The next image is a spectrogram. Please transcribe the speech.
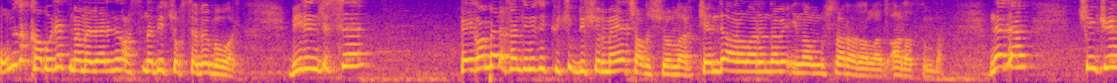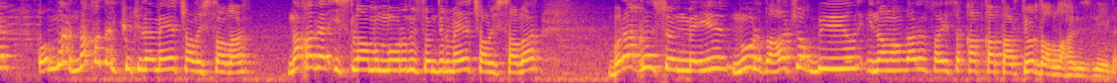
Onu da kabul etmemelerinin aslında birçok sebebi var. Birincisi Peygamber Efendimiz'i küçük düşürmeye çalışıyorlar. Kendi aralarında ve inanmışlar aralar, arasında. Neden? Çünkü onlar ne kadar kötülemeye çalışsalar, ne kadar İslam'ın nurunu söndürmeye çalışsalar, bırakın sönmeyi, nur daha çok büyüyor, inananların sayısı kat kat artıyordu Allah'ın izniyle.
